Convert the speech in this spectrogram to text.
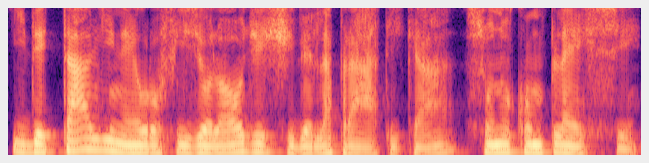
i dettagli neurofisiologici della pratica sono complessi,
